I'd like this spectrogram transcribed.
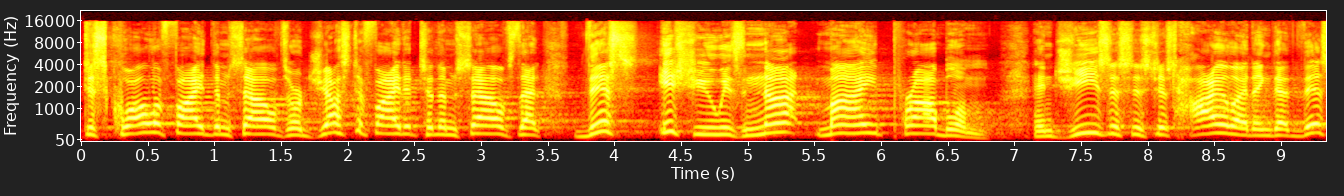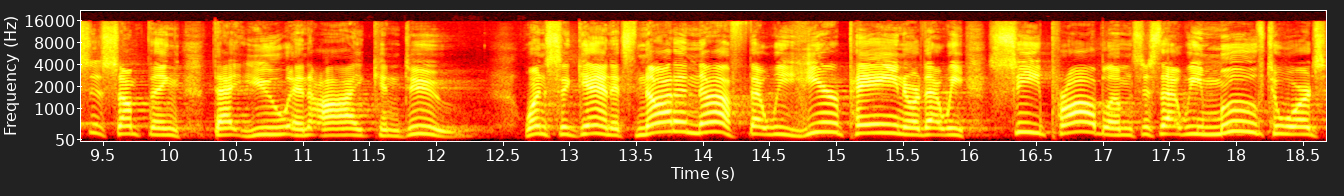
disqualified themselves or justified it to themselves that this issue is not my problem. And Jesus is just highlighting that this is something that you and I can do. Once again, it's not enough that we hear pain or that we see problems, it's that we move towards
